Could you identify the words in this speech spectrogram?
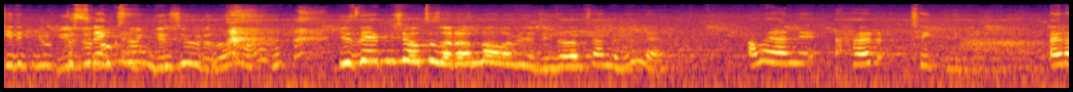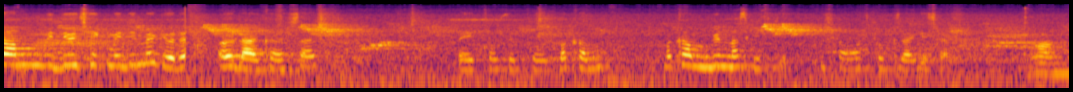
Gidip yurtta sürekli... %90 geziyoruz ama. %70-30 oranında olabilir. %90 da değil de. Ama yani her çek her anın videoyu çekmediğime göre öyle arkadaşlar. Beykoz yapıyoruz. Bakalım. Bakalım bugün nasıl geçecek. İnşallah çok güzel geçer. Amin.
